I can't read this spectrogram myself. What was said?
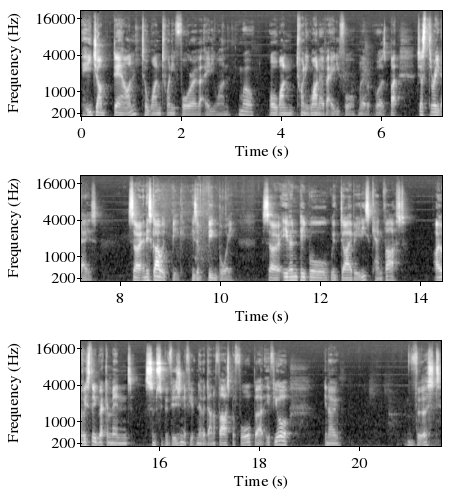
he jumped down to 124 over 81 Well, or 121 over 84, whatever it was. But just three days. So, and this guy was big. He's a big boy. So even people with diabetes can fast. I obviously recommend some supervision if you've never done a fast before. But if you're, you know, versed,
